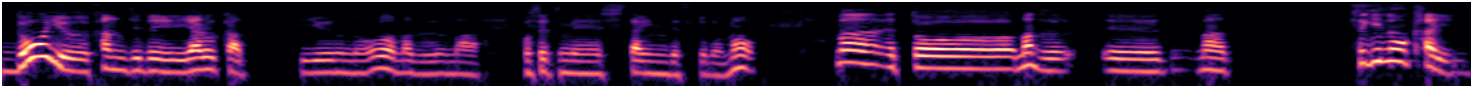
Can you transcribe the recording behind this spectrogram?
どういう感じでやるかっていうのを、まず、まあ、ご説明したいんですけども、まあ、えっと、まず、えー、まあ、次の回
